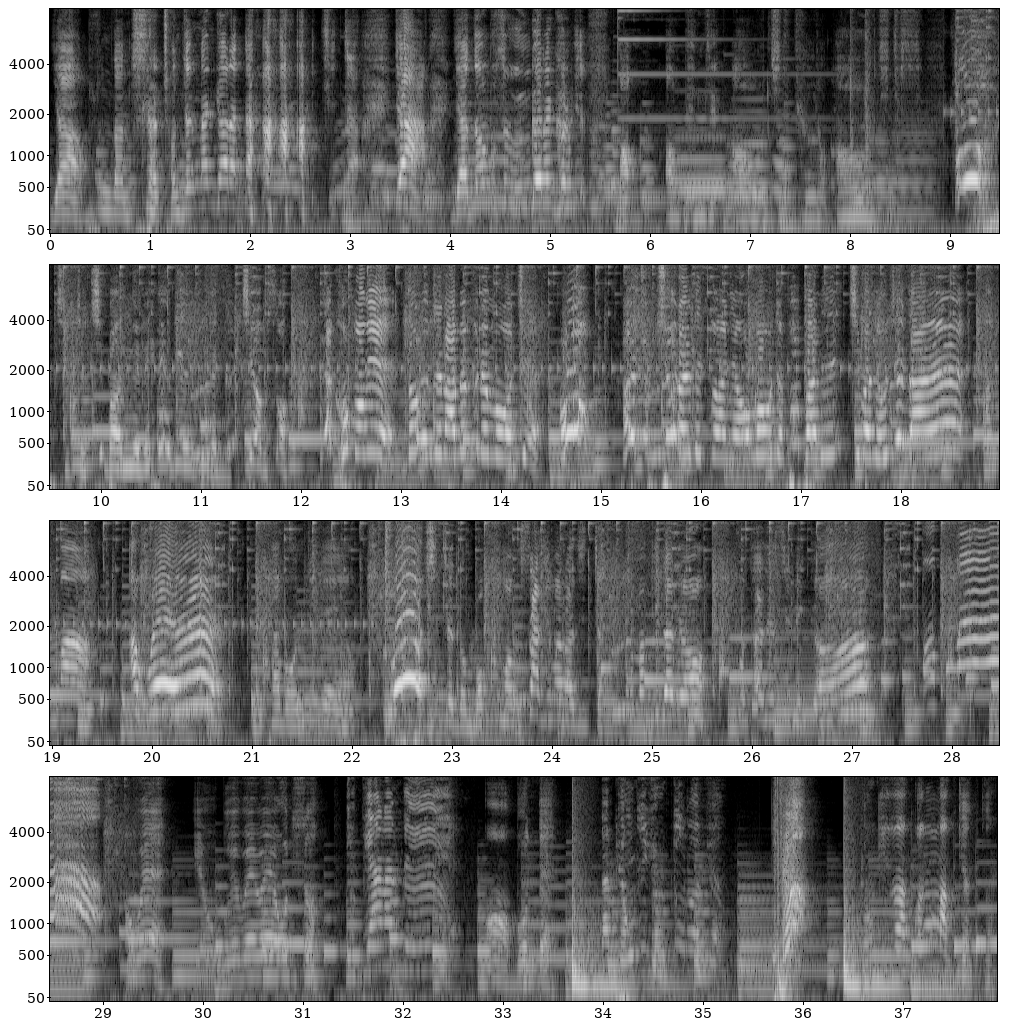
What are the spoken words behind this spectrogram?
야 무슨 난 진짜 전장 장난 줄 알았다 진짜 야, 야, 너 무슨 은가를 그렇게, 아, 아우 냄새, 아우 진짜 더러, 아우 진짜, 씨. 어, 진짜 집안일이 해결인데 끝이 없어. 야, 고봉이, 너는 이제 라면 끓여 먹었지? 어? 아니 좀 치워놔야 될 거 아니야. 엄마 혼자 밥하니? 집안일 혼자 다 해? 엄마 아 왜? 밥 언제 돼요? 어, 진짜 너 먹기만 하고 싸기만 하 진짜. 좀만 기다려. 뭐다 됐으니까. 오빠! 아 왜? 왜 왜 왜 어딨어? 저 미안한데 어 뭔데? 나 변기 좀 뚫어줘 뭐? 변기가 꽉 막혔어 야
